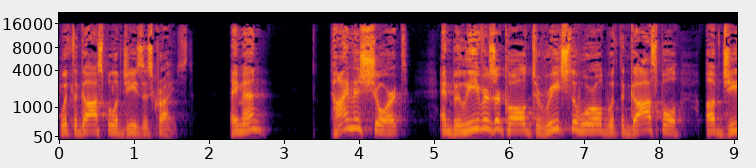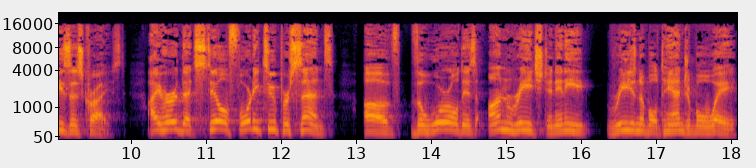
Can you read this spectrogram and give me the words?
with the gospel of Jesus Christ. Amen? Time is short and believers are called to reach the world with the gospel of Jesus Christ. I heard that still 42% of the world is unreached in any reasonable, tangible way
